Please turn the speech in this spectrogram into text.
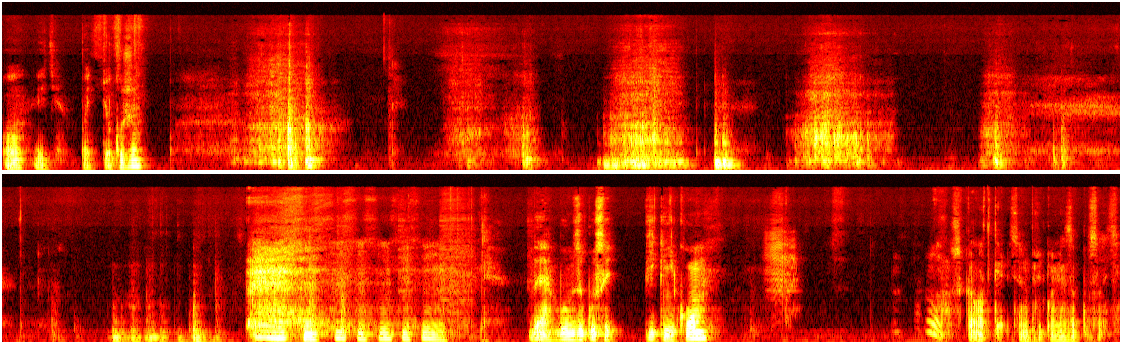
О, эти подтек уже. Да, будем закусывать пикником. Ну, шоколадкой сегодня прикольно закусывать.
